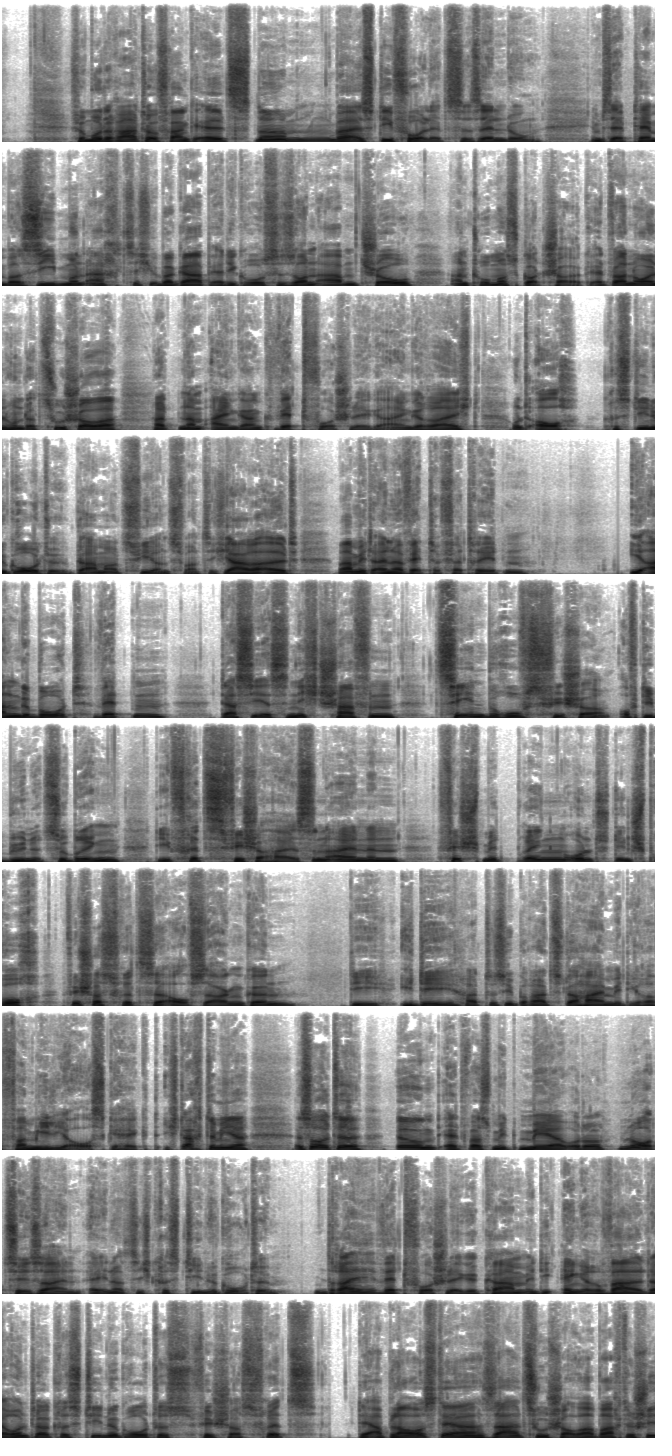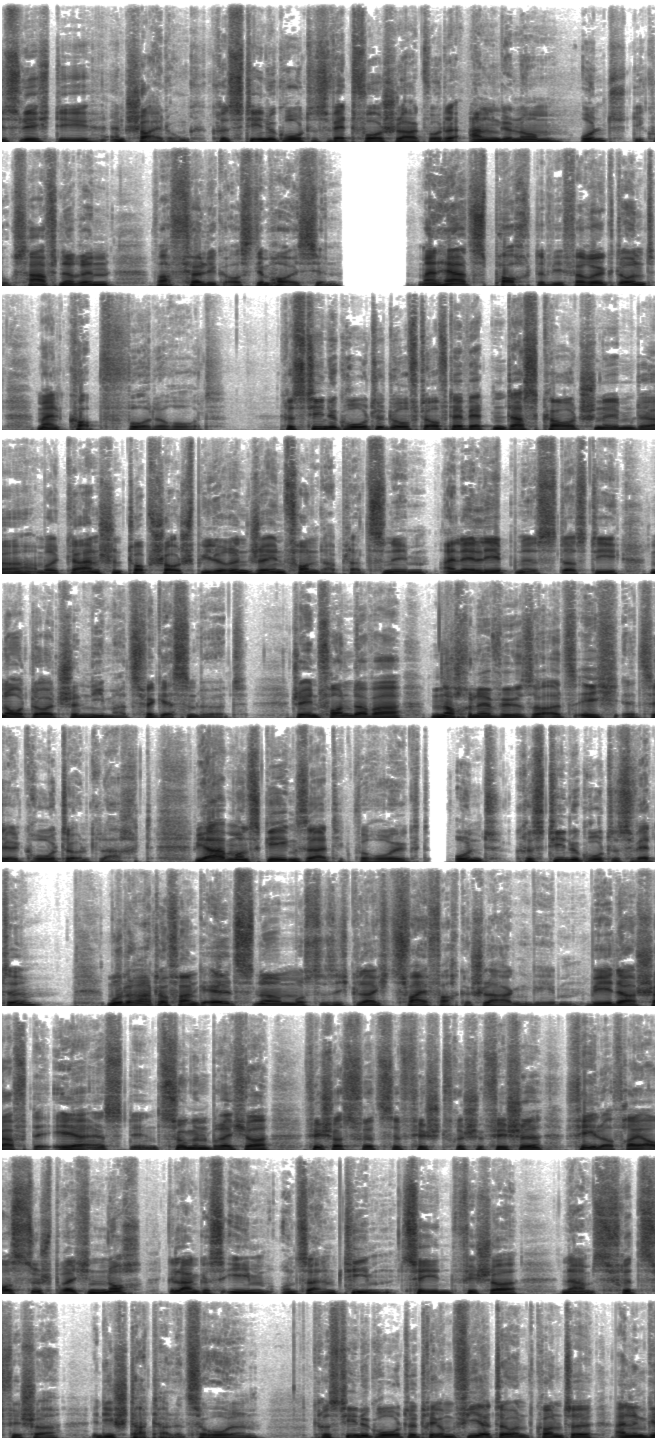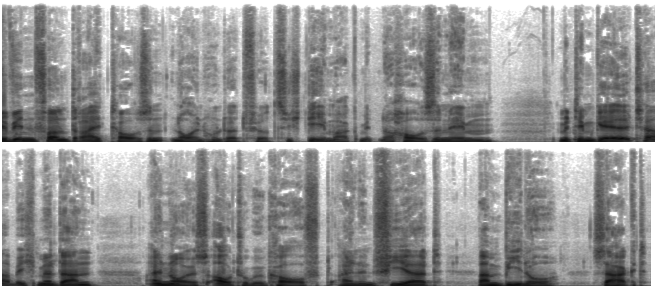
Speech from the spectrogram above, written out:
Für Moderator Frank Elstner war es die vorletzte Sendung. Im September 87 übergab er die große Sonnabendshow an Thomas Gottschalk. Etwa 900 Zuschauer hatten am Eingang Wettvorschläge eingereicht und auch Christine Grote, damals 24 Jahre alt, war mit einer Wette vertreten. Ihr Angebot Wetten dass sie es nicht schaffen, zehn Berufsfischer auf die Bühne zu bringen, die Fritz Fischer heißen, einen Fisch mitbringen und den Spruch Fischers Fritze aufsagen können? Die Idee hatte sie bereits daheim mit ihrer Familie ausgeheckt. Ich dachte mir, es sollte irgendetwas mit Meer oder Nordsee sein, erinnert sich Christine Grote. Drei Wettvorschläge kamen in die engere Wahl, darunter Christine Grotes Fischers Fritz. Der Applaus der Saalzuschauer brachte schließlich die Entscheidung. Christine Grotes Wettvorschlag wurde angenommen und die Cuxhavenerin war völlig aus dem Häuschen. Mein Herz pochte wie verrückt und mein Kopf wurde rot. Christine Grote durfte auf der Wetten das Couch neben der amerikanischen Topschauspielerin Jane Fonda Platz nehmen. Ein Erlebnis, das die Norddeutsche niemals vergessen wird. Jane Fonda war noch nervöser als ich, erzählt Grote und lacht. Wir haben uns gegenseitig beruhigt. Und Christine Grotes Wette? Moderator Frank Elstner musste sich gleich zweifach geschlagen geben. Weder schaffte er es, den Zungenbrecher Fischers Fritze fischt frische Fische fehlerfrei auszusprechen, noch gelang es ihm und seinem Team, zehn Fischer namens Fritz Fischer in die Stadthalle zu holen. Christine Grote triumphierte und konnte einen Gewinn von 3940 D-Mark mit nach Hause nehmen. Mit dem Geld habe ich mir dann ein neues Auto gekauft, einen Fiat Bambino, sagt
